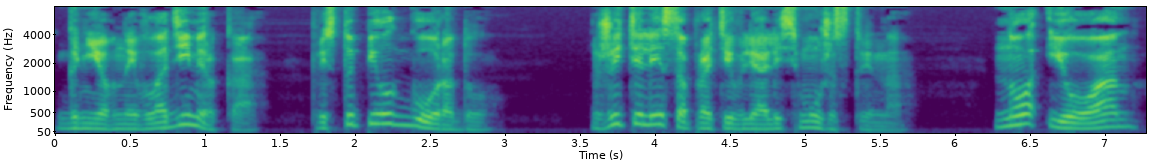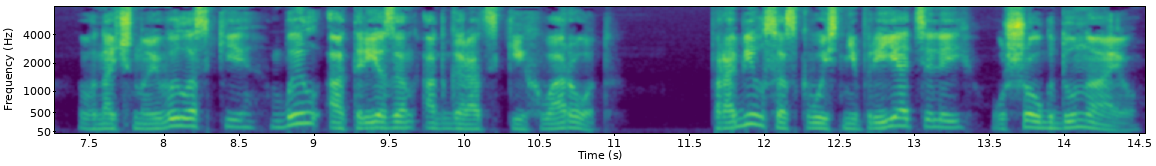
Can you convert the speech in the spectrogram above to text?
Гневный Владимирка приступил к городу. Жители сопротивлялись мужественно. Но Иоанн в ночной вылазке был отрезан от городских ворот пробился сквозь неприятелей, ушел к Дунаю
